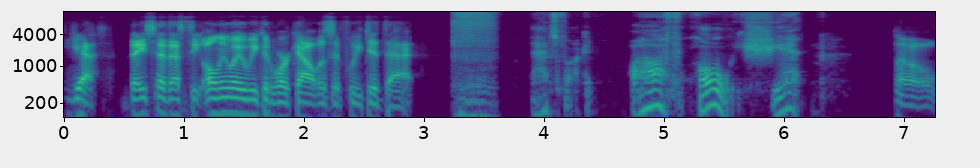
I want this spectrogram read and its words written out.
yes they said that's the only way we could work out was if we did that That's fucking awful. Holy shit. So,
